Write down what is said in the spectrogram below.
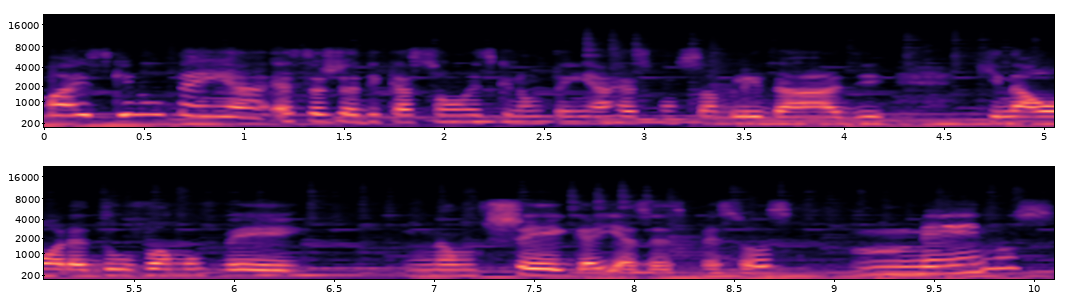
mas que não tenha essas dedicações, que não tenha a responsabilidade, que na hora do vamos ver não chega e às vezes pessoas menos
